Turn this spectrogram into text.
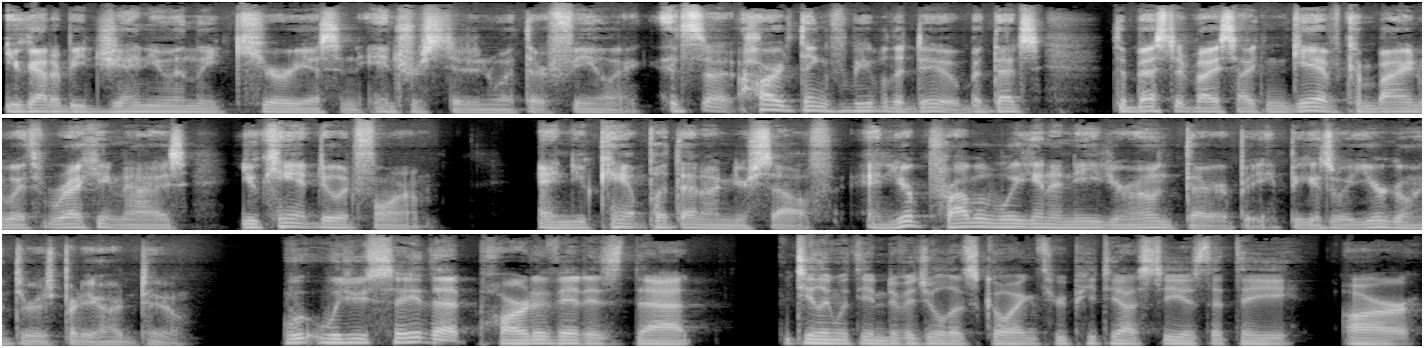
you got to be genuinely curious and interested in what they're feeling. It's a hard thing for people to do, but that's the best advice I can give combined with recognize you can't do it for them and you can't put that on yourself. And you're probably going to need your own therapy because what you're going through is pretty hard too. Would you say that part of it is that dealing with the individual that's going through PTSD is that they are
